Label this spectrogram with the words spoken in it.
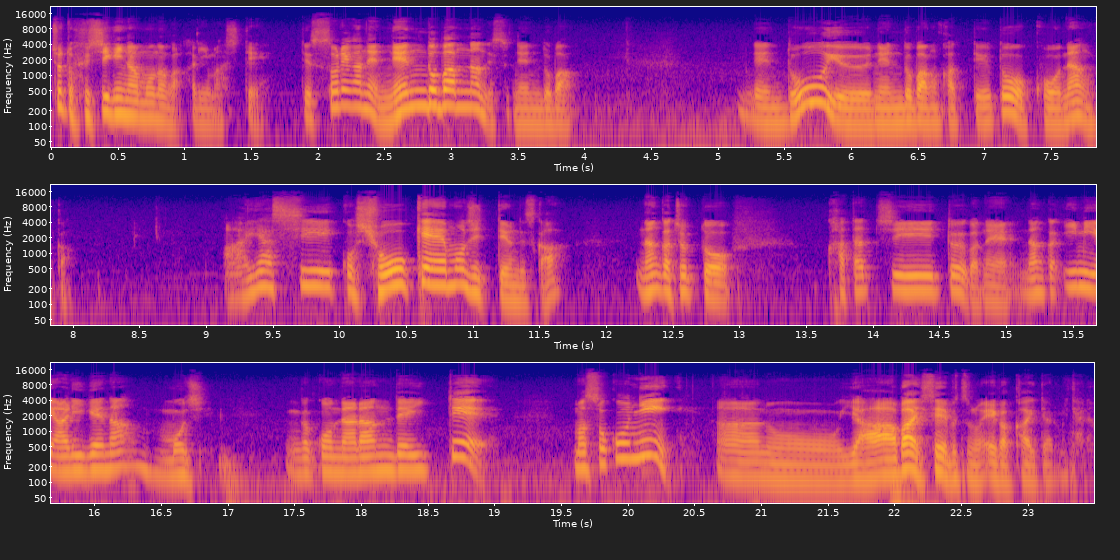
ちょっと不思議なものがありまして。でそれがね粘土板なんですよ粘土板でどういう粘土板かっていうとこうなんか怪しいこう象形文字っていうんですか？なんかちょっと形というかねなんか意味ありげな文字がこう並んでいて、まあ、そこにあのやばい生物の絵が描いてあるみたいな。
